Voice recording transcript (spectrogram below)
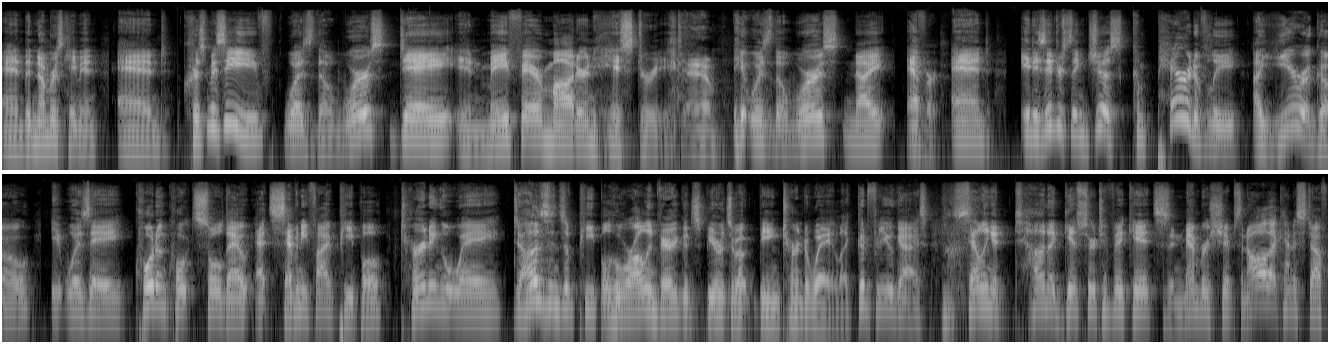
And the numbers came in. And Christmas Eve was the worst day in Mayfair modern history. Damn. It was the worst night ever. And it is interesting, just comparatively, a year ago, it was a quote unquote sold out at 75 people, turning away dozens of people who were all in very good spirits about being turned away. Like, good for you guys. Selling a ton of gift certificates and memberships and all that kind of stuff.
